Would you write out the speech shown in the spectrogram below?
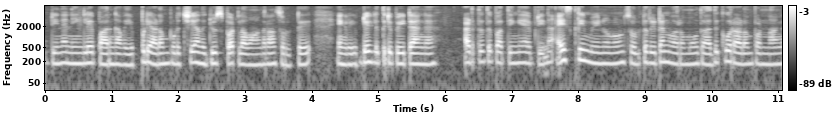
அப்படின்னா நீங்களே பாருங்கள் அவள் எப்படி அடம் பிடிச்சி அந்த ஜூஸ் பாட்டில் வாங்குறான்னு சொல்லிட்டு எங்களை எப்படியோ இழுத்துட்டு போயிட்டாங்க. அடுத்தது பார்த்தீங்க அப்படின்னா ஐஸ்கிரீம் வேணும்னு சொல்லிட்டு ரிட்டன் வரும்போது அதுக்கு ஒரு அடம் பண்ணாங்க.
